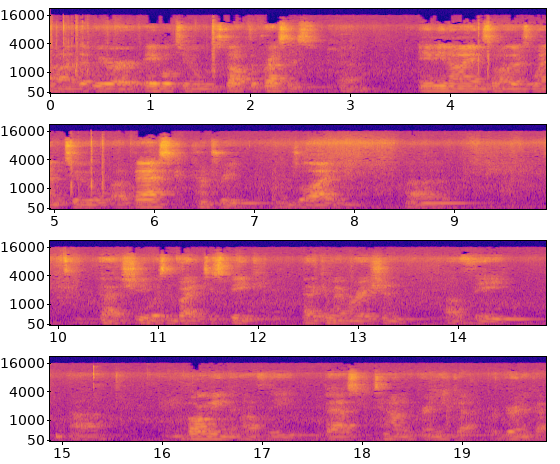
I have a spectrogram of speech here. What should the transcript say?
uh, that we were able to stop the presses. Uh, Amy and I and some others went to uh, Basque country in July. Uh, uh, she was invited to speak at a commemoration of the bombing of the Basque town of Guernica, or Gernika,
